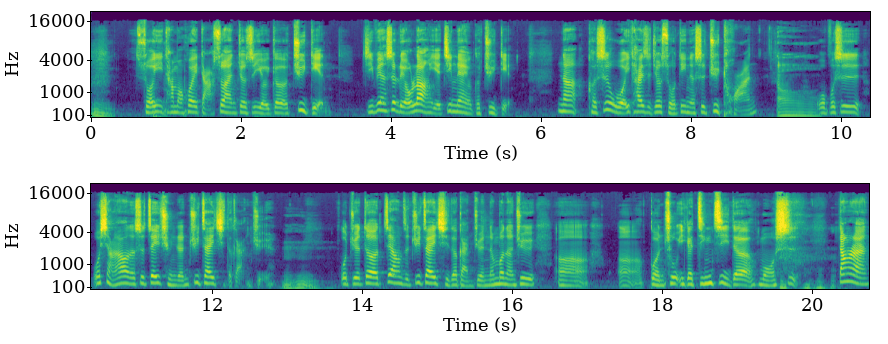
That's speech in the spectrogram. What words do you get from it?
嗯，所以他们会打算就是有一个据点，即便是流浪也尽量有个据点。那可是我一开始就锁定的是剧团哦，我不是我想要的是这一群人聚在一起的感觉，嗯哼，我觉得这样子聚在一起的感觉能不能去呃。呃，滚出一个经济的模式，当然，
